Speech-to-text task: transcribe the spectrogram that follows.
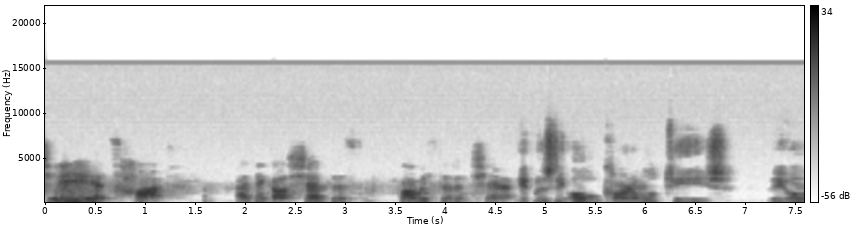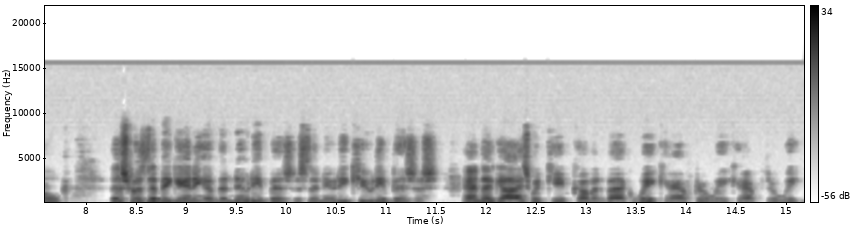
Gee, it's hot. I think I'll shed this while we sit and chat. It was the old carnival tease. The old. This was the beginning of the nudie business, the nudie cutie business. And the guys would keep coming back week after week after week.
